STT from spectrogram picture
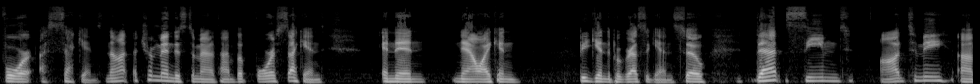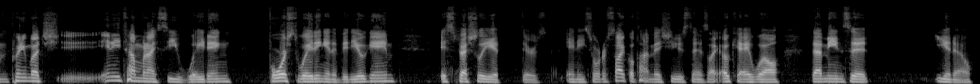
for a second, not a tremendous amount of time, but for a second, and then now I can begin to progress again. So that seemed odd to me. Um, pretty much eh, anytime when I see waiting, forced waiting in a video game, especially if there's any sort of cycle time issues, then it's like, okay, well, that means that you know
